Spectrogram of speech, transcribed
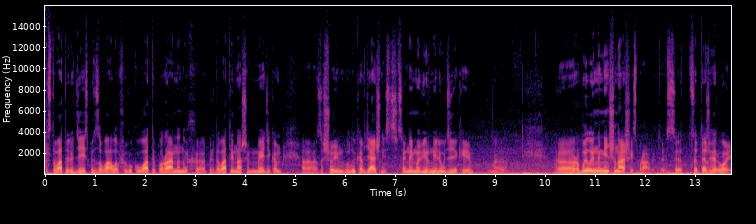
Доставати людей з-під завалів, евакувати поранених, е, передавати нашим медикам, е, за що їм велика вдячність. Це неймовірні люди, які робили не менше нашої справи. Тобто це, це теж герої.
